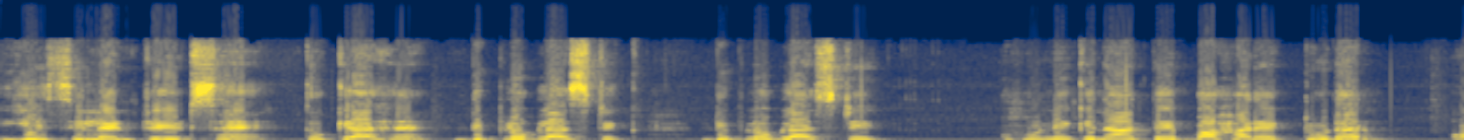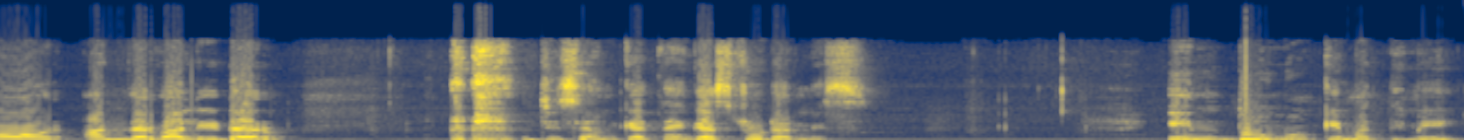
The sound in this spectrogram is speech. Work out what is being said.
ये सिलेंट्रेट्स हैं तो क्या है? डिप्लोब्लास्टिक। डिप्लोब्लास्टिक होने के नाते बाहर एक्टोडर्म और अंदर वाली डर्म, जिसे हम कहते हैं गैस्ट्रोडर्मिस। इन दोनों के मध्य में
